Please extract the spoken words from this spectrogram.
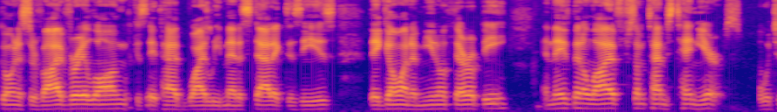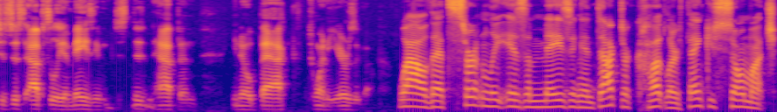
going to survive very long because they've had widely metastatic disease. They go on immunotherapy and they've been alive sometimes 10 years, which is just absolutely amazing. It just didn't happen, you know, back 20 years ago. Wow, that certainly is amazing. And Dr. Kutler, thank you so much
